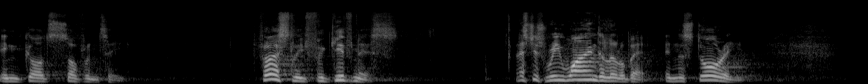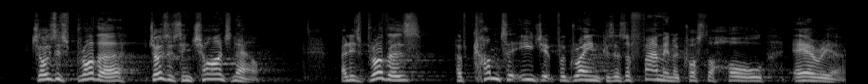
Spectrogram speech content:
in God's sovereignty. Firstly, forgiveness. Let's just rewind a little bit in the story. Joseph's brother, Joseph's in charge now, and his brothers have come to Egypt for grain because there's a famine across the whole area.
